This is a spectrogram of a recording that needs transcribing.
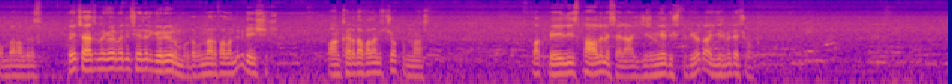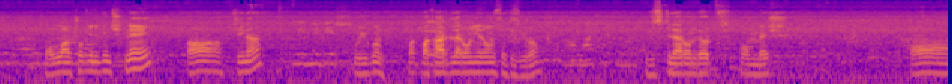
Ondan alırız. Ben hiç hayatımda görmediğim şeyleri görüyorum burada. Bunlar falan değil mi? Değişik. Ankara'da falan hiç yok bunlar. Bak Baileys pahalı mesela. 20'ye düştü diyor da 20 de çok. Vallahi çok ilginç. Ne? Aa, Tina 21. uygun. Bak Bacardi'ler 17-18 euro. Viskiler 14, 15. Aa.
